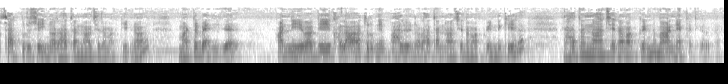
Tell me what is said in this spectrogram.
සත්පුරුෂය ඉන්නවා රහතන් වහන්සේ නමක් ඉන්නවා. මට බැරිද? අන්න ඒ වගේ කලාතුරකින් පහළ වෙන රහතන් වහන්සේ නමක් වෙන්න කියලා රහතන් වහන්සේ නමක් වෙන්න මාන්නයක් ඇති කරගන්න.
